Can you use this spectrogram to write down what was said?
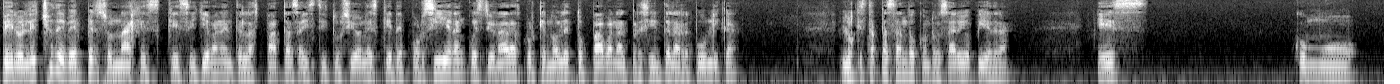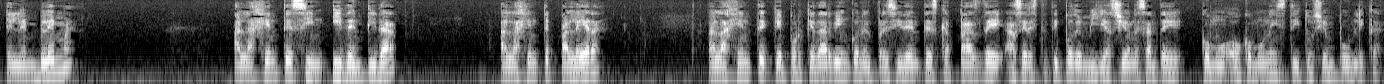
Pero el hecho de ver personajes que se llevan entre las patas a instituciones que de por sí eran cuestionadas porque no le topaban al presidente de la República, lo que está pasando con Rosario Piedra es como el emblema a la gente sin identidad, a la gente palera, a la gente que por quedar bien con el presidente es capaz de hacer este tipo de humillaciones ante como o como una institución pública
